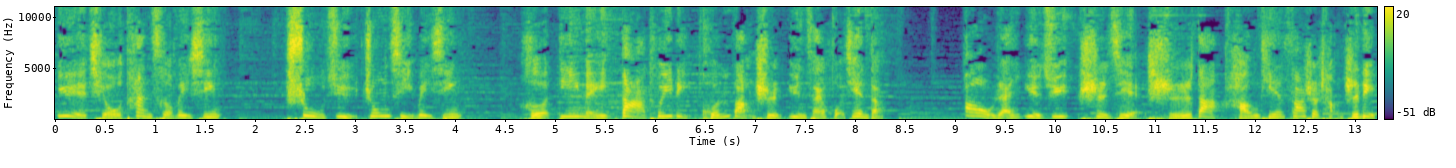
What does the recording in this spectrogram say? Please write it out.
月球探测卫星、数据中继卫星和第一枚大推力捆绑式运载火箭等。傲然跃居世界十大航天发射场之列，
